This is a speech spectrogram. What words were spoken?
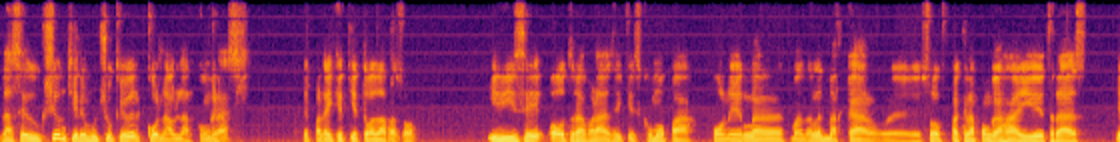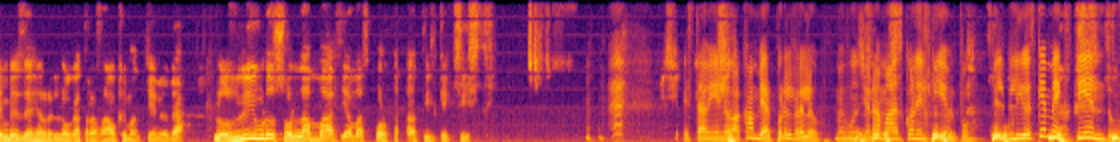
La seducción tiene mucho que ver con hablar con gracia. Me parece que tiene toda la razón. Y dice otra frase que es como para ponerla, mandarla a marcar, eh, para que la pongas ahí detrás en vez de ese reloj atrasado que mantienes. los libros son la magia más portátil que existe. Está bien, lo va a cambiar por el reloj. Me funciona más con el tiempo. El lío es que me extiendo.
